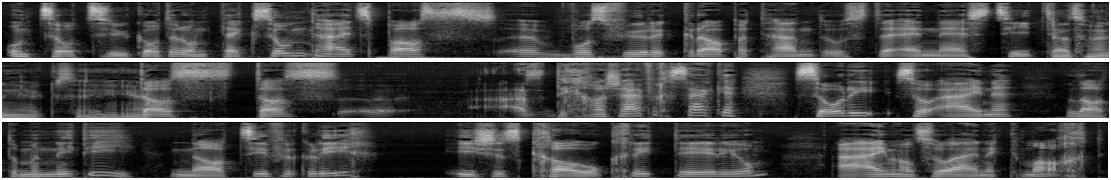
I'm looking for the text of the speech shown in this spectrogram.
und so Zeug, oder? Und der Gesundheitspass, äh, wo sie vorher gegraben haben aus der NS-Zeit. Das habe ich ja gesehen, ja. Das, das, äh, also, du kannst einfach sagen, sorry, so einen laden wir nicht ein. Nazi-Vergleich ist ein K.O.-Kriterium. Einmal so einen gemacht,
